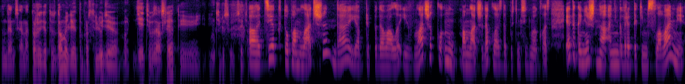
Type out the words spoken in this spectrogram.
тенденция, она тоже идет из дома, или это просто люди, ну, дети взрослеют и интересуются этим? А, те, кто помладше, да, я преподавала и в младших, ну, помладше, да, класс, допустим, седьмой класс, это, конечно, они говорят такими словами,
